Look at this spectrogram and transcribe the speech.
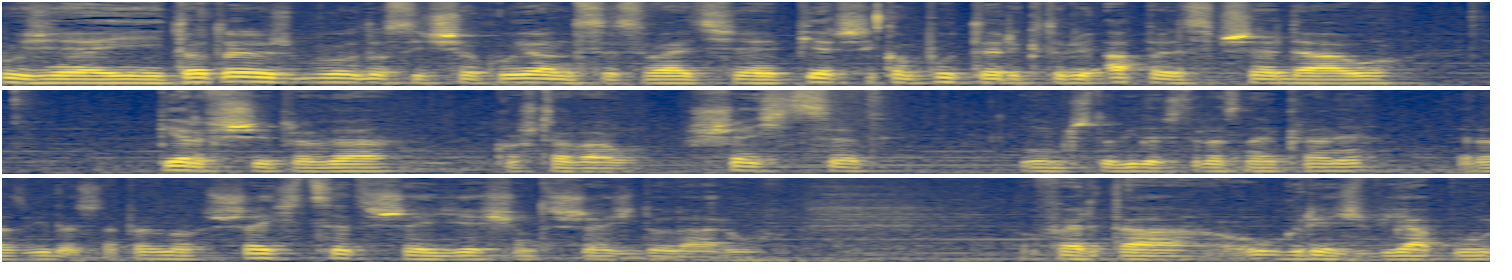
Później to, to już było dosyć szokujące. Słuchajcie, pierwszy komputer, który Apple sprzedał, pierwszy, prawda, kosztował 600, nie wiem czy to widać teraz na ekranie, teraz widać na pewno 666 dolarów. Oferta ugryź w, jabł,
